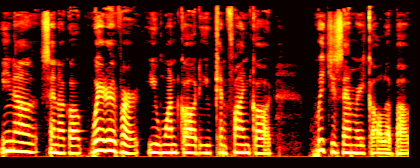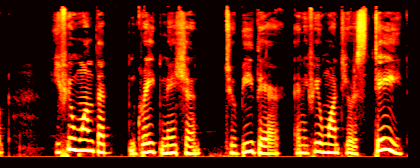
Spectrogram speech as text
in a synagogue, wherever you want God, you can find God, which is America all about. If you want that great nation to be there, and if you want your state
